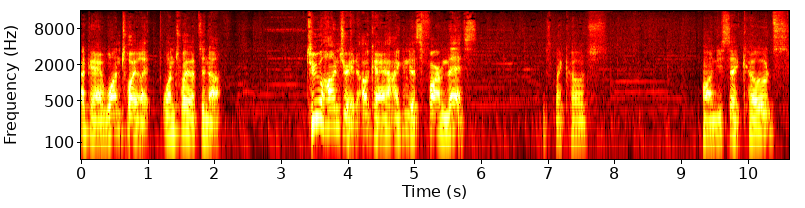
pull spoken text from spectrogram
Okay, one toilet. One toilet's enough. 200. Okay, I can just farm this. Display codes. Hold on, you said codes?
